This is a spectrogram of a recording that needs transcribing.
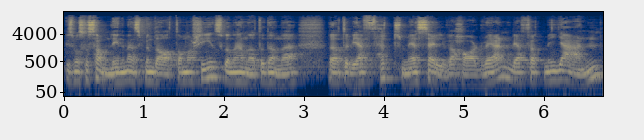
hvis man skal sammenligne mennesker med en datamaskin, så kan det hende at, denne, at, vi er født med selve hardwaren, vi er født med hjernen,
